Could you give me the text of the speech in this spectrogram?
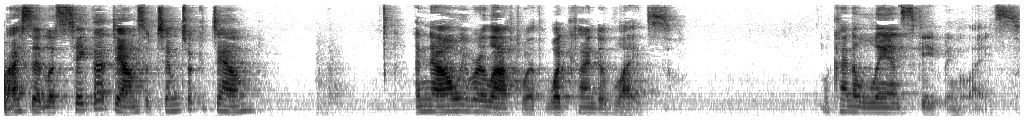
I said, let's take that down. So Tim took it down. And now we were left with what kind of lights? What kind of landscaping lights?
